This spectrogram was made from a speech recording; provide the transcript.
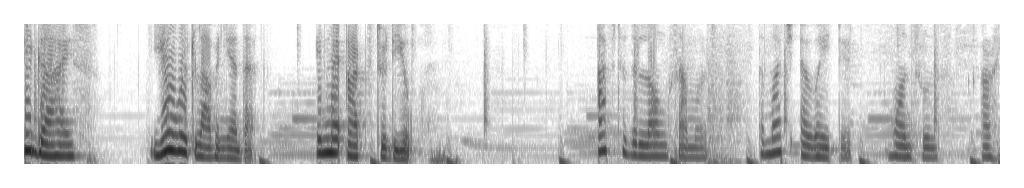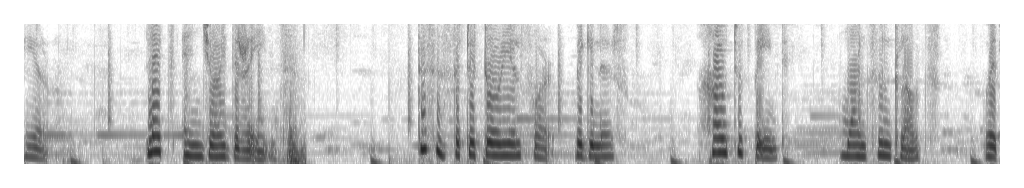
Hey guys, you're with Lavanya Dutt in my art studio. After the long summers, the much awaited monsoons are here. Let's enjoy the rains. This is the tutorial for beginners how to paint monsoon clouds with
